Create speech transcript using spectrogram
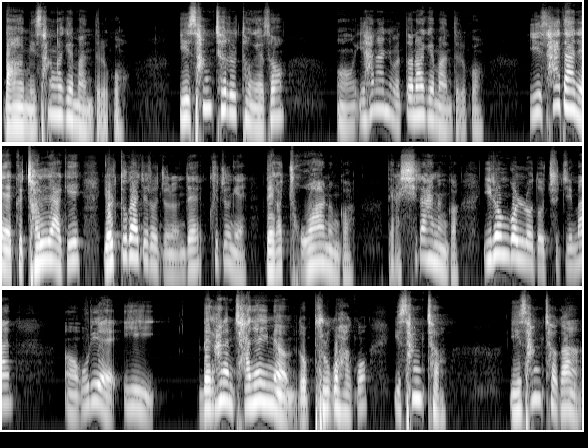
마음이 상하게 만들고 이 상처를 통해서 어, 이 하나님을 떠나게 만들고 이 사단의 그 전략이 열두 가지로 주는데 그 중에 내가 좋아하는 거, 내가 싫어하는 거 이런 걸로도 주지만 어, 우리의 이 내가 하나님 자녀임에도 불구하고 이 상처, 이 상처가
